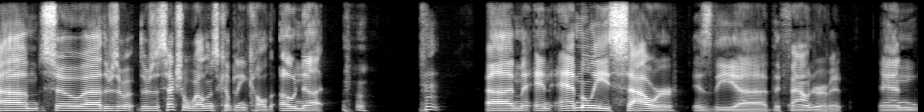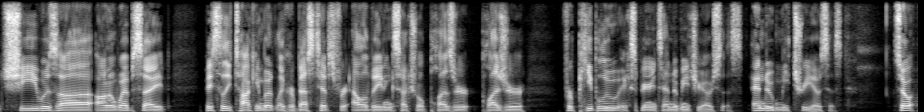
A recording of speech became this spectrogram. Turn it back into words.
Um, so uh, there's a there's a sexual wellness company called Oh Nut, um, and Emily Sauer is the uh, the founder of it, and she was uh, on a website basically talking about like her best tips for elevating sexual pleasure pleasure for people who experience endometriosis endometriosis. So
